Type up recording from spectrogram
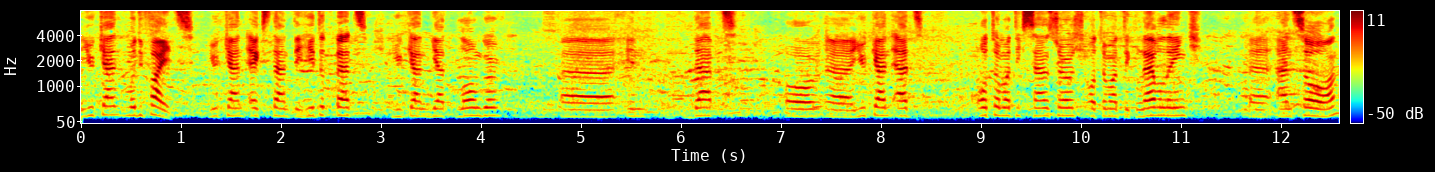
You can modify it. You can extend the heated bed. You can get longer in depth, or uh, you can add automatic sensors, automatic leveling, uh, and so on.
